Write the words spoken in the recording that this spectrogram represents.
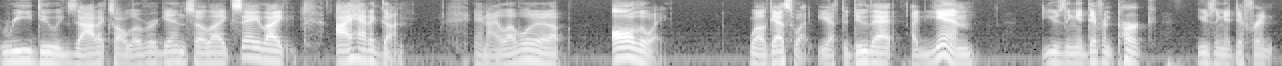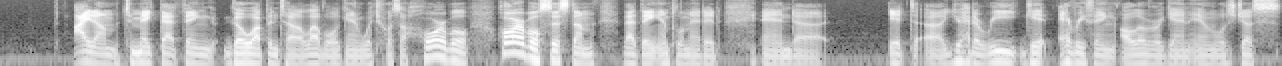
redo exotics all over again. So, like, say, like, I had a gun, and I leveled it up all the way. Well, guess what? You have to do that again using a different perk, using a different item to make that thing go up into a level again, which was a horrible, horrible system that they implemented. And uh, it uh, you had to re-get everything all over again, and it was just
